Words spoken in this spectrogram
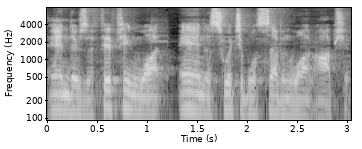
and there's a 15 watt and a switchable 7 watt option.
